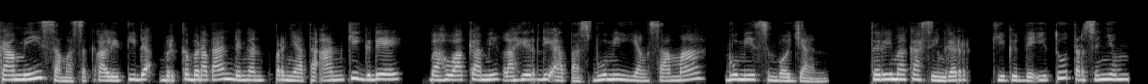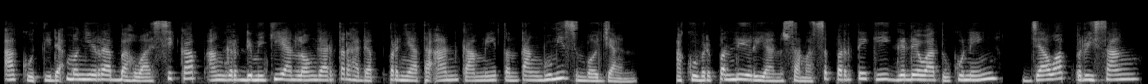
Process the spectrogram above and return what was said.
Kami sama sekali tidak berkeberatan dengan pernyataan Ki Gede, bahwa kami lahir di atas bumi yang sama, bumi Sembojan. Terima kasih Nger, Ki Gede itu tersenyum, aku tidak mengira bahwa sikap Angger demikian longgar terhadap pernyataan kami tentang bumi Sembojan. Aku berpendirian sama seperti Ki Gede Watu Kuning, jawab Perisang,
